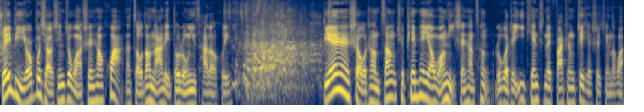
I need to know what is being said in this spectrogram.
水笔油不小心就往身上画，那走到哪里都容易擦到灰。别人手上脏，却偏偏要往你身上蹭。如果这一天之内发生这些事情的话，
